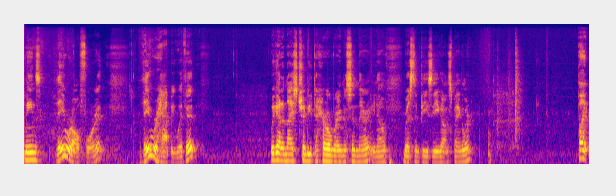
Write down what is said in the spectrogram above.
means they were all for it. They were happy with it. We got a nice tribute to Harold Ramis in there, you know, rest in peace, Egon Spangler. But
